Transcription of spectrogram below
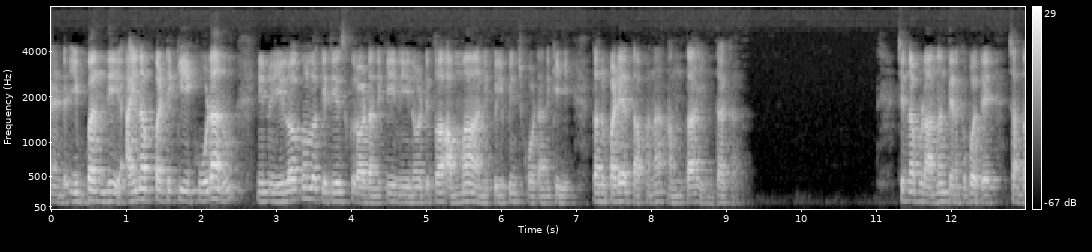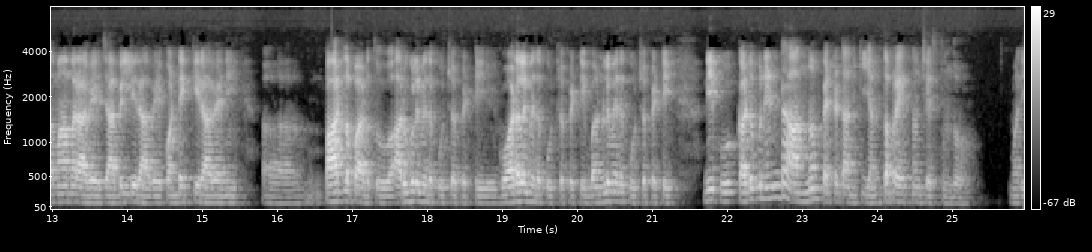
అండ్ ఇబ్బంది అయినప్పటికీ కూడాను నిన్ను ఈ లోకంలోకి తీసుకురావడానికి నీ నోటితో అమ్మ అని పిలిపించుకోవడానికి తను పడే తపన అంతా ఇంత కాదు. చిన్నప్పుడు అన్నం తినకపోతే చందమామ రావే జాబిల్లి రావే కొండెక్కి రావే అని పాటలు పాడుతూ అరుగుల మీద కూర్చోపెట్టి గోడల మీద కూర్చోపెట్టి బండ్ల మీద కూర్చోపెట్టి నీకు కడుపు నిండా అన్నం పెట్టడానికి ఎంత ప్రయత్నం చేస్తుందో. మరి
